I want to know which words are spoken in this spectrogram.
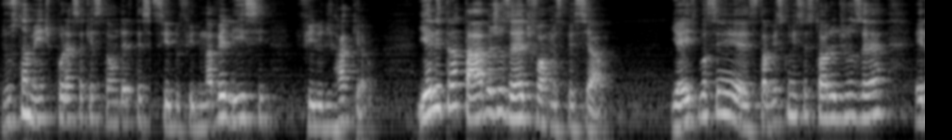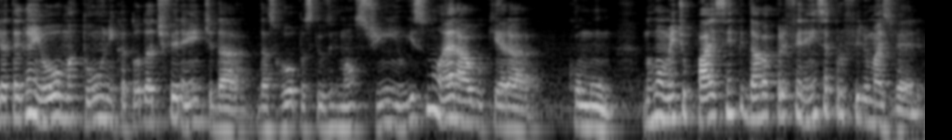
justamente por essa questão dele ter sido filho na velhice, filho de Raquel. E ele tratava José de forma especial. E aí você talvez conheça a história de José, ele até ganhou uma túnica toda diferente da, das roupas que os irmãos tinham. Isso não era algo que era comum. Normalmente o pai sempre dava preferência para o filho mais velho.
